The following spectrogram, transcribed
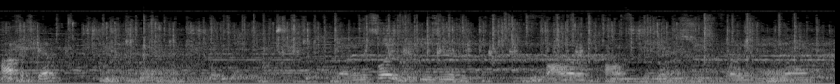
Puff is good. Yeah, but it's like easier to follow Paul because she's floating anyway.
